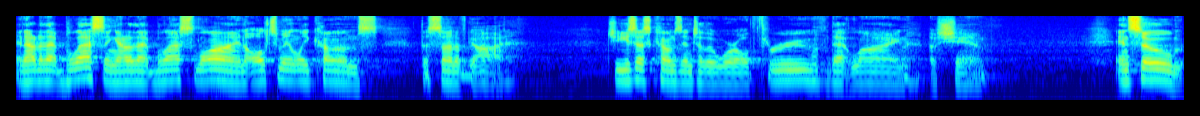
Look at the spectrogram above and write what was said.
And out of that blessing, out of that blessed line, ultimately comes the Son of God. Jesus comes into the world through that line of Shem. And so,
